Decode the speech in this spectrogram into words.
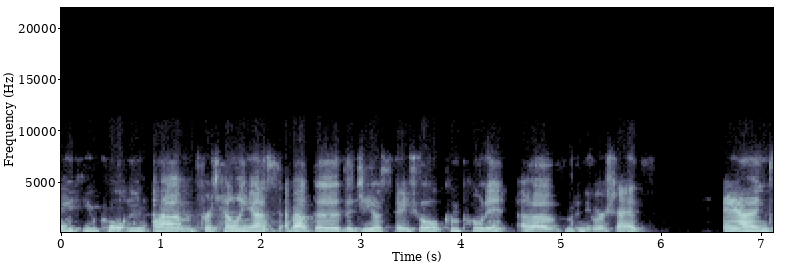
thank you, Colton, um, for telling us about the, the geospatial component of manure sheds. And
